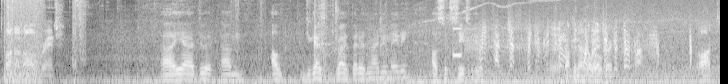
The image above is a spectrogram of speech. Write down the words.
Spawn on Olive Branch. Uh, yeah, do it. Um, I'll. You guys drive better than I do, maybe? I'll switch seats with you. We have just Walking on the of little bird. Objective Locked.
